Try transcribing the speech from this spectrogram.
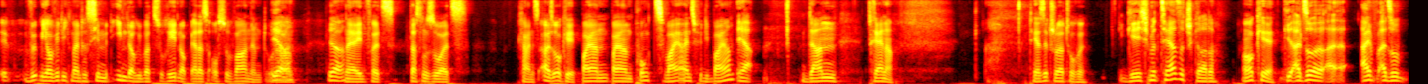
äh, würde mich auch wirklich mal interessieren, mit ihm darüber zu reden, ob er das auch so wahrnimmt. Oder, Ja. Ja. naja, jedenfalls das nur so als kleines. Also okay, Bayern, Bayern Punkt 2-1 für die Bayern. Ja. Dann Trainer. Terzic oder Tuchel? Gehe ich mit Terzic gerade. Okay. Also, äh, also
